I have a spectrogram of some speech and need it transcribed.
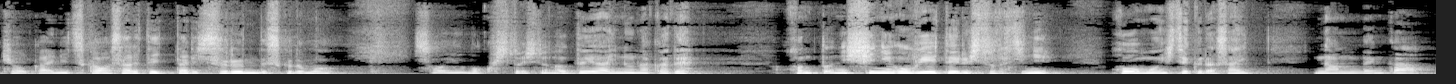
教会に使わされていったりするんですけども、そういう牧師としての出会いの中で、本当に死に怯えている人たちに訪問してください。何遍か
